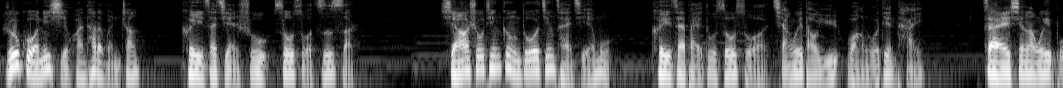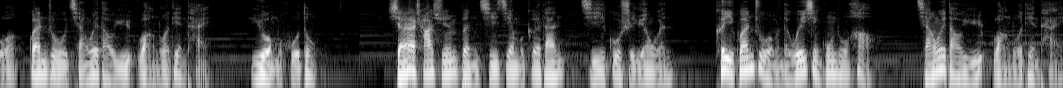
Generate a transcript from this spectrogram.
如果你喜欢他的文章，可以在简书搜索姿 Sir。想要收听更多精彩节目，可以在百度搜索蔷薇岛屿网络电台，在新浪微博关注“蔷薇岛屿网络电台”，与我们互动。想要查询本期节目歌单及故事原文，可以关注我们的微信公众号“蔷薇岛屿网络电台”。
